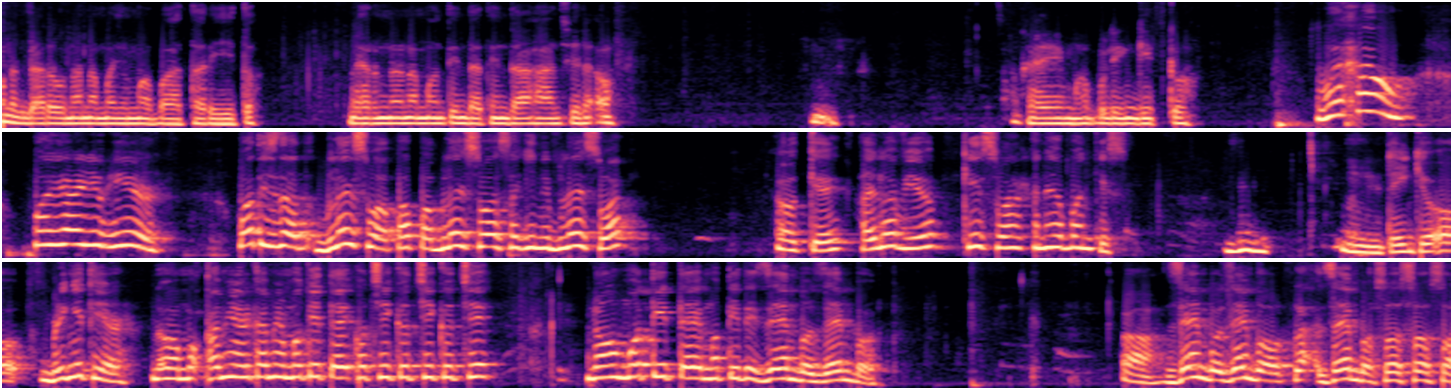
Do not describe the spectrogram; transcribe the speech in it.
Oh, naglaro na naman yung mga bata rito. Meron na namang tinda-tindahan sila. Oh. Hmm. Okay, mga bulinggit ko. Wow! Why are you here? What is that? Blesswa, Papa. Blesswa. Sagini Blesswa. Okay. I love you. Kiss, wa. Can I have one kiss? Mm. Mm, thank you. Oh, bring it here. No, mo- come here, come here. Motite. Kuchi, kuchi, kuchi. No, motite, motite. Zembo, zembo. Oh, Zembo, Zembo, Zembo, so, so, so.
